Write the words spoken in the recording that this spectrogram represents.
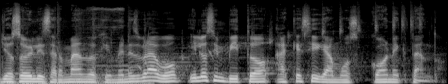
Yo soy Luis Armando Jiménez Bravo y los invito a que sigamos conectando.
